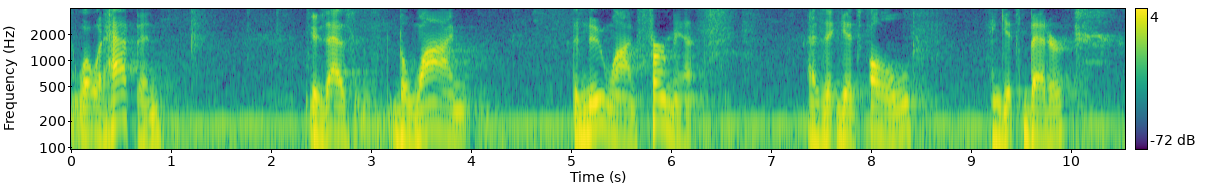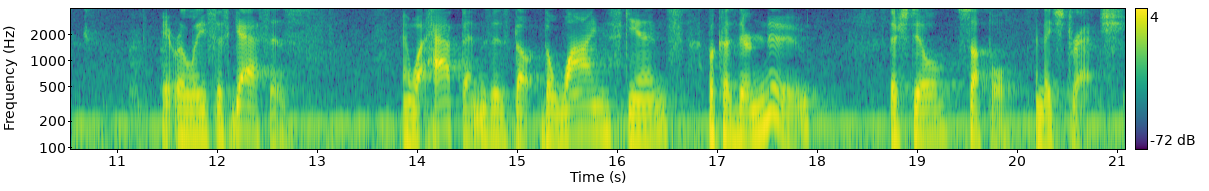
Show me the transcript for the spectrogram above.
what would happen is as the wine, the new wine ferments, as it gets old and gets better, it releases gases. And what happens is the, the wine skins, because they're new, they're still supple and they stretch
